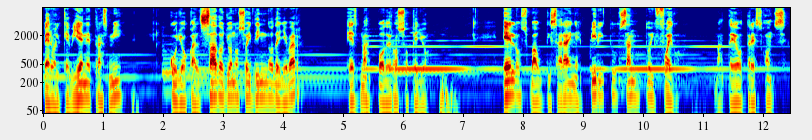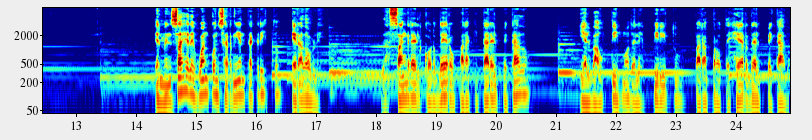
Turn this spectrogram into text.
pero el que viene tras mí, cuyo calzado yo no soy digno de llevar, es más poderoso que yo él os bautizará en Espíritu Santo y fuego. Mateo 3:11. El mensaje de Juan concerniente a Cristo era doble. La sangre del Cordero para quitar el pecado y el bautismo del Espíritu para proteger del pecado.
